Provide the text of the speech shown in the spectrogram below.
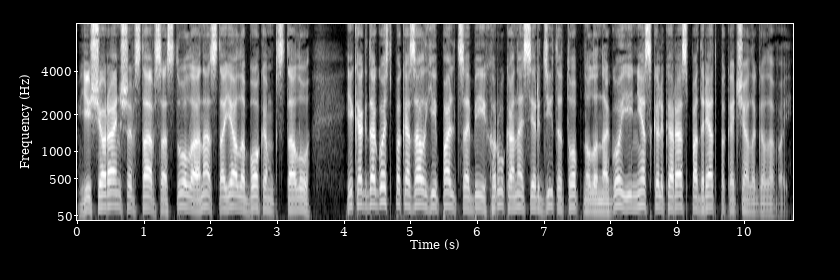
Еще раньше, встав со стула, она стояла боком к столу, и когда гость показал ей пальцы обеих рук, она сердито топнула ногой и несколько раз подряд покачала головой.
